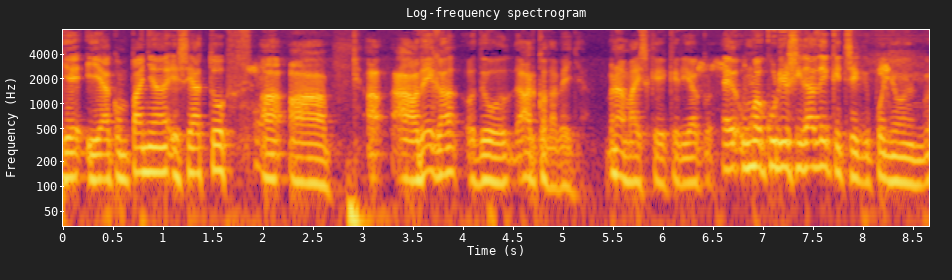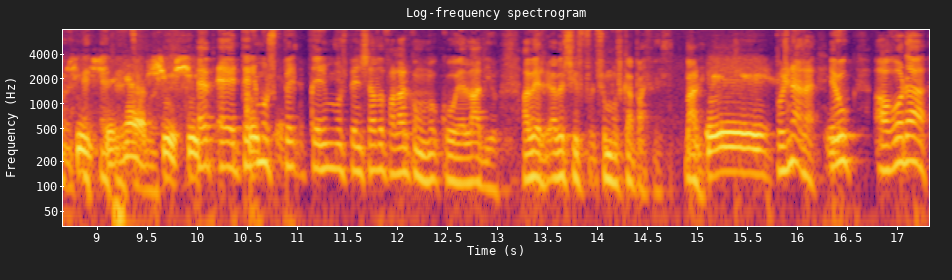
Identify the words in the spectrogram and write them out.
e, e acompaña ese acto a, a, a adega do Arco da Bella nada máis que quería é unha curiosidade que che poño en sí, señor, sí, sí. Eh, eh, tenemos, pe, tenemos pensado falar con co Eladio. A ver a ver se si somos capaces. Vale. Eh, pois pues nada eh, eu agora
